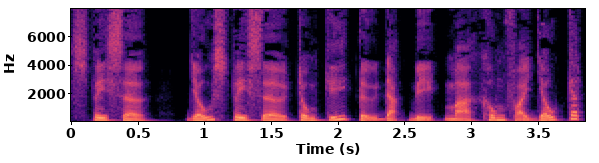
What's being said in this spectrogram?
spacer, dấu spacer trong ký tự đặc biệt mà không phải dấu cách.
